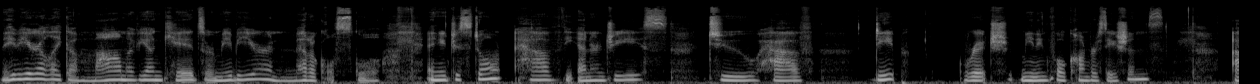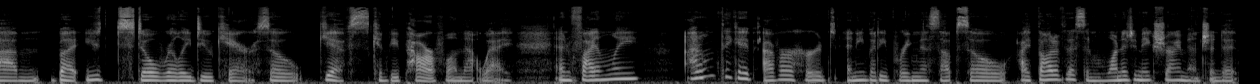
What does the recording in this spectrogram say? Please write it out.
Maybe you're like a mom of young kids, or maybe you're in medical school and you just don't have the energies to have deep, rich, meaningful conversations. Um, but you still really do care. So, gifts can be powerful in that way. And finally, I don't think I've ever heard anybody bring this up, so I thought of this and wanted to make sure I mentioned it.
